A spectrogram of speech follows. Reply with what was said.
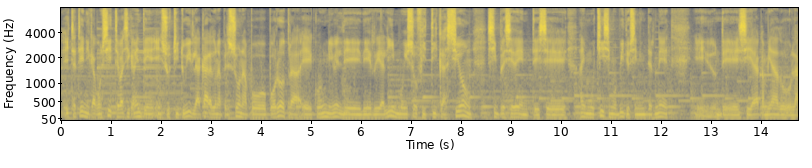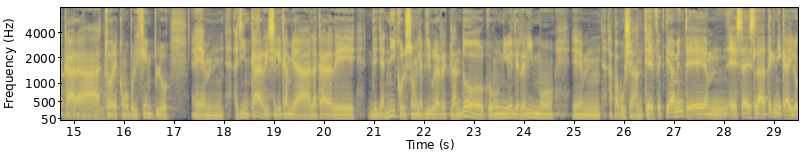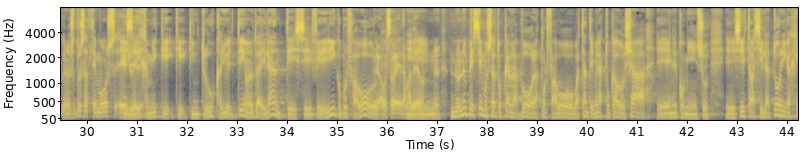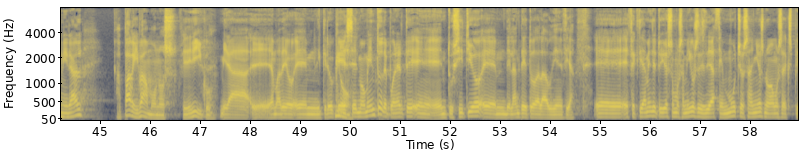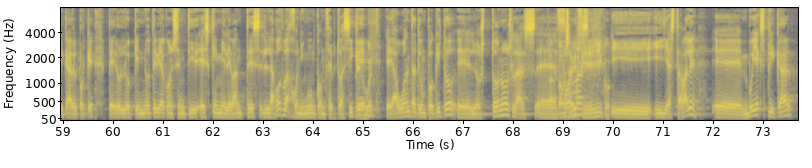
esta técnica consiste básicamente en sustituir la cara de una persona por, otra eh, con un nivel de, realismo y sofisticación sin precedentes. Eh, hay muchísimos vídeos en internet eh, donde se ha cambiado la cara a actores como por ejemplo em, a Jim Carrey se le cambia la cara de, de Jack Nicholson en la película Resplandor con un nivel de realismo em, apabullante. Efectivamente, em, esa es la técnica y lo que nosotros hacemos es... Pero déjame que, que, introduzca yo el tema, no te adelantes, eh, Federico, por favor. Pero vamos a ver, Amadeo. Eh, no, no, empecemos a tocar las bolas, por favor, bastante me las has tocado ya eh, en el comienzo. si esta va a ser la tónica general Apaga y vámonos, Federico. Mira, eh, Amadeo, em, creo que es el momento de ponerte en, tu sitio em, delante de toda la audiencia. Eh, efectivamente, tú y yo somos amigos desde hace muchos años, no vamos a explicar el por qué, pero lo que no te voy a consentir es que me levantes la voz bajo ningún concepto. Así que eh, aguántate un poquito los tonos, las formas y, y, ya está, ¿vale? voy a explicar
